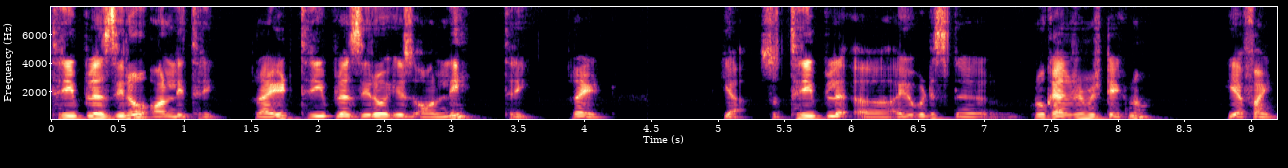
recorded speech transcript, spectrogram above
3 plus 0, only 3, right? 3 plus 0 is only 3, right? Yeah, so 3 plus, uh, I hope it is uh, no calculation mistake, no? Yeah, fine.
